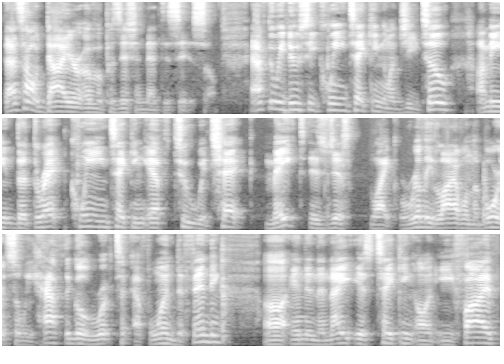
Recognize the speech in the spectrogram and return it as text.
That's how dire of a position that this is. So after we do see queen taking on g2, I mean, the threat queen taking f2 with checkmate is just like really live on the board, so we have to go rook to f1 defending. Uh, and then the knight is taking on e5.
